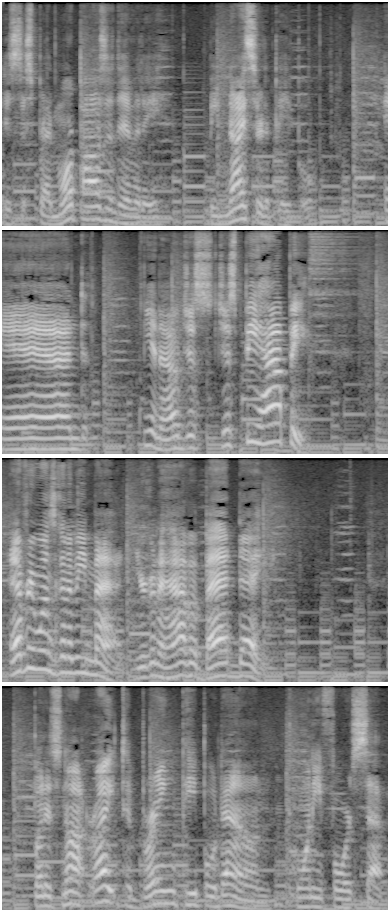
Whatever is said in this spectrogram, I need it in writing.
is to spread more positivity, be nicer to people, and you know, just just be happy. Everyone's to be mad. You're to have a bad day. But it's not right to bring people down 24/7.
